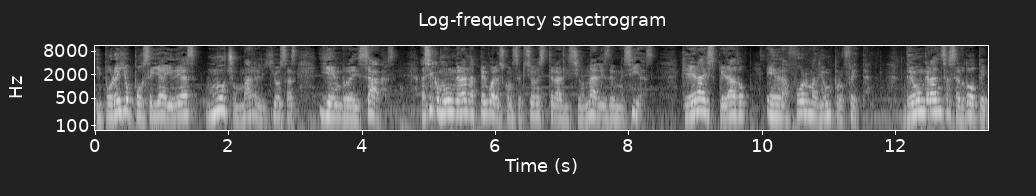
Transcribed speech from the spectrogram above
y por ello poseía ideas mucho más religiosas y enraizadas, así como un gran apego a las concepciones tradicionales del Mesías, que era esperado en la forma de un profeta, de un gran sacerdote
